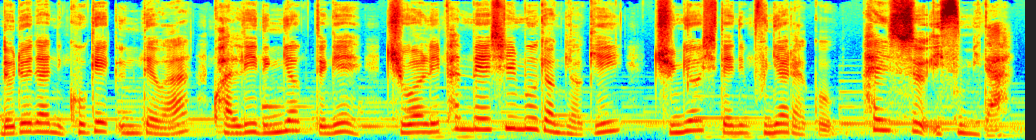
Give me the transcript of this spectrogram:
노련한 고객 응대와 관리 능력 등의 주얼리 판매 실무 경력이 중요시되는 분야라고 할 수 있습니다.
